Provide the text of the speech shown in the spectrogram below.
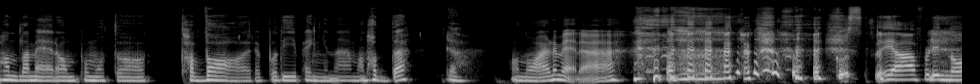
handla mer om på en måte å ta vare på de pengene man hadde. ja. Og nå er det mer Kost. Ja, fordi nå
